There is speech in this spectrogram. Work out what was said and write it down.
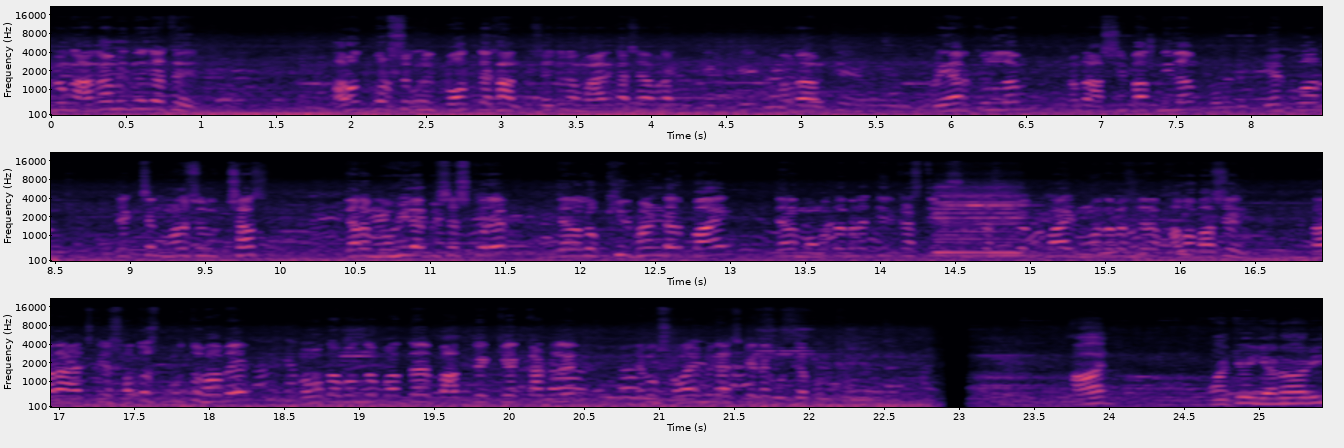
এবং আগামী দিনে যাতে ভারতবর্ষে উনি পথ দেখান সেই জন্য মায়ের কাছে আমরা আমরা প্রেয়ার করলাম, আমরা আশীর্বাদ নিলাম। এরপর দেখছেন মানুষের উচ্ছ্বাস, যারা মহিলা বিশেষ করে, যারা লক্ষ্মীর ভাণ্ডার পায়, যারা মমতা ব্যানার্জির কাছ থেকে সুবিধা সুযোগ পায়, মমতা ব্যানার্জি যারা ভালোবাসেন, তারা আজকে স্বতঃস্ফূর্তভাবে মমতা বন্দ্যোপাধ্যায়ের বার্থডে কেক কাটলেন এবং সবাই মিলে আজকে এটা উদযাপন করলেন। আজ পাঁচই জানুয়ারি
